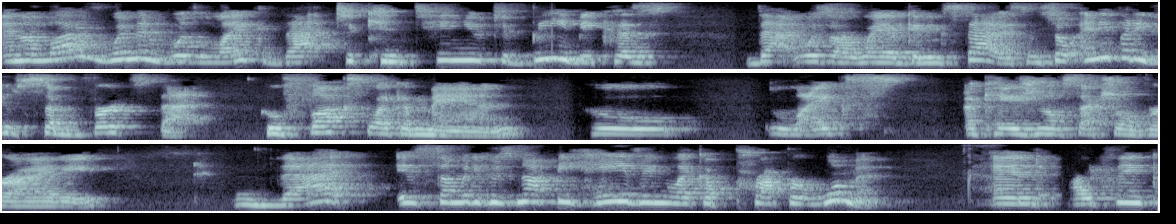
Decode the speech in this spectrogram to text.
And a lot of women would like that to continue to be because that was our way of getting status. And so anybody who subverts that, who fucks like a man, who likes occasional sexual variety, that is somebody who's not behaving like a proper woman. And I think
